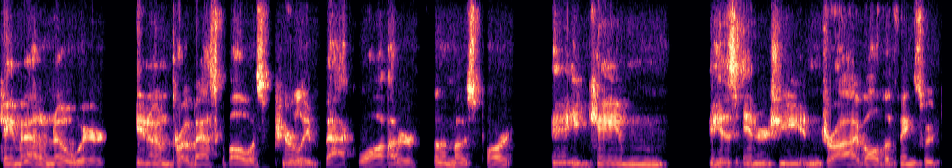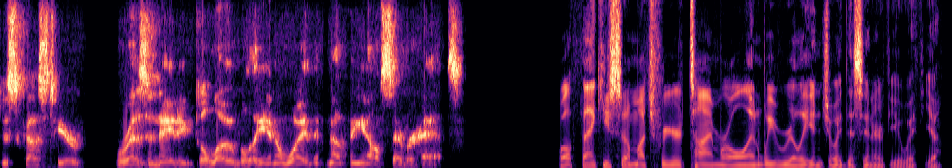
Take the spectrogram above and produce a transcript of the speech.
came out of nowhere. You know, and pro basketball was purely backwater for the most part. And he came, his energy and drive, all the things we've discussed here, resonated globally in a way that nothing else ever has. Well, thank you so much for your time, Roland. We really enjoyed this interview with you.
